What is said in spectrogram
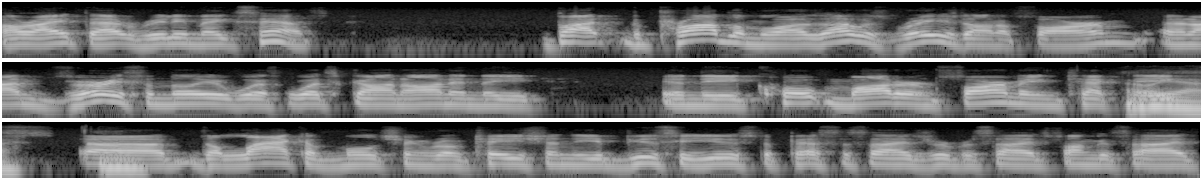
all right, that really makes sense. But the problem was, I was raised on a farm and I'm very familiar with what's gone on in the in the quote modern farming techniques, oh, yeah. Uh, the lack of mulching rotation, the abusive use of pesticides, herbicides, fungicides,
